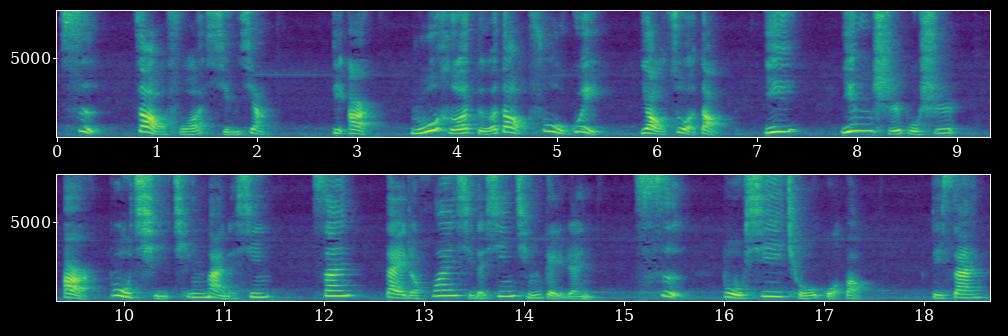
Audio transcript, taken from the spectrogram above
四造佛形象。第二，如何得到富贵？要做到：一，应时不失；二，不起轻慢的心；三，带着欢喜的心情给人；四，不希求果报。第三，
